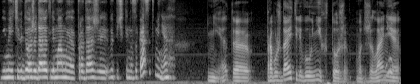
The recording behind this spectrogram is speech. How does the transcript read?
Вы имеете в виду, ожидают ли мамы продажи выпечки на заказ от меня? Нет, э, пробуждаете ли вы у них тоже вот желание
